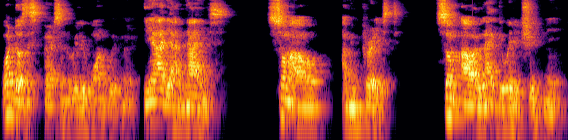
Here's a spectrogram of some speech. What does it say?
What does this person really want with me? Yeah, they are nice. Somehow I'm impressed. Somehow I like the way they treat me.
